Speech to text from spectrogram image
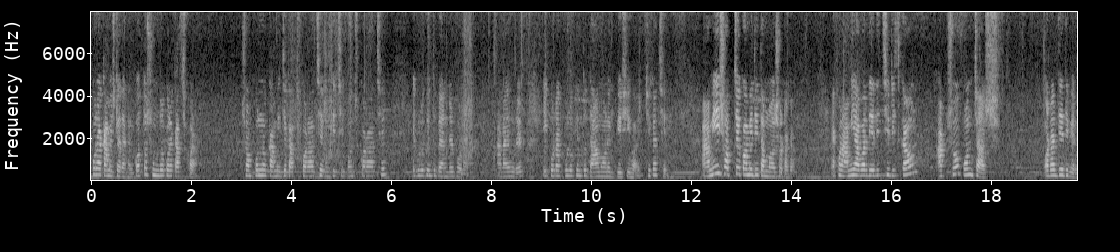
পুরা কামিজটা দেখেন, কত সুন্দর করে কাজ করা। সম্পূর্ণ কামিজে কাজ করা আছে এবং কি চিকঞ্জ করা আছে। এগুলো কিন্তু ব্র্যান্ডের প্রোডাক্ট আনাইহুরের এই প্রোডাক্টগুলো কিন্তু দাম অনেক বেশি হয়, ঠিক আছে? আমি সবচেয়ে কমে দিতাম নয়শো টাকা। এখন আমি আবার দিয়ে দিচ্ছি ডিসকাউন্ট আটশো পঞ্চাশ। অর্ডার দিয়ে দিবেন।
